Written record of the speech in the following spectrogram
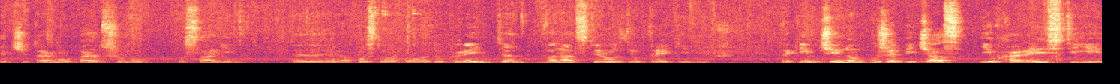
як читаємо у першому посланні е, апостола Павла до Коринтян, 12 розділ, 3 вірш. Таким чином, уже під час Євхаристії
